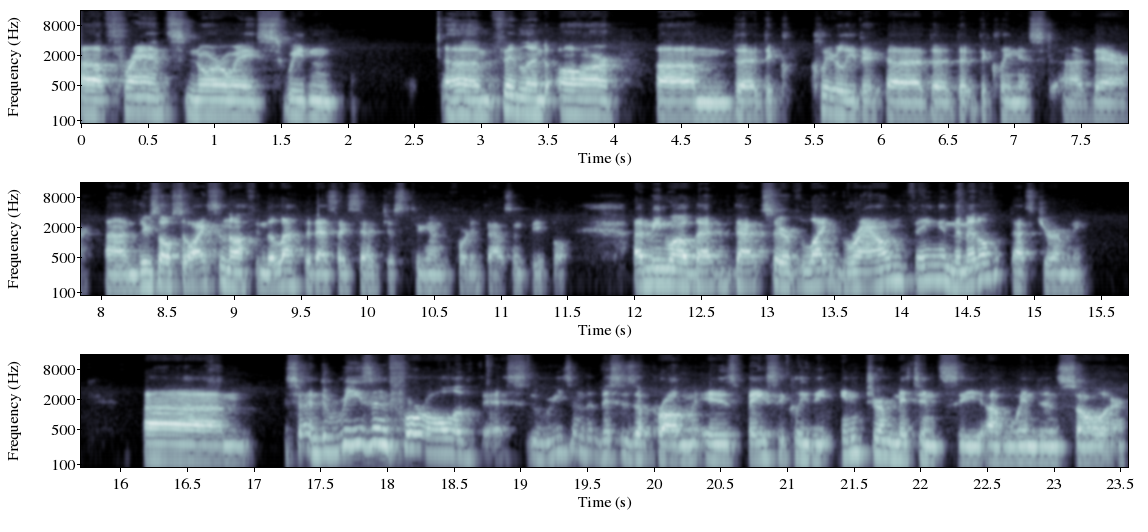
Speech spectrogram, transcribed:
uh, France, Norway, Sweden, um, Finland are um, the, the, clearly the, uh, the, the, cleanest uh, there. Um, there's also off in the left, but as I said, just 340,000 people. Uh, meanwhile, that, that sort of light brown thing in the middle, that's Germany. Um, so, and the reason for all of this, the reason that this is a problem is basically the intermittency of wind and solar.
